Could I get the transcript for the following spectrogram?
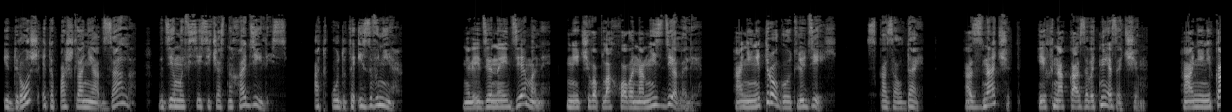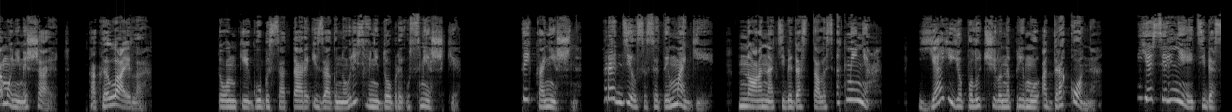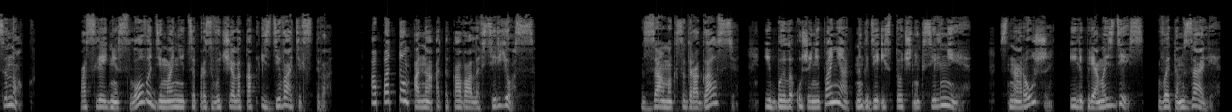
И дрожь эта пошла не от зала, где мы все сейчас находились, откуда-то извне. «Ледяные демоны ничего плохого нам не сделали. Они не трогают людей», — сказал Дайт. «А значит, их наказывать незачем. Они никому не мешают, как и Лайла». Тонкие губы Сатары изогнулись в недоброй усмешке. «Ты, конечно, родился с этой магией, но она тебе досталась от меня. Я ее получила напрямую от дракона. «Я сильнее тебя, сынок!» Последнее слово демоница прозвучало как издевательство, а потом она атаковала всерьез. Замок содрогался, и было уже непонятно, где источник сильнее. Снаружи или прямо здесь, в этом зале.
